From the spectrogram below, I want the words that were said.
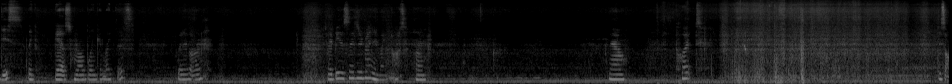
this, like get a small blanket like this, put it on. Might be the size of your bed, it might not. Um, now put this on.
